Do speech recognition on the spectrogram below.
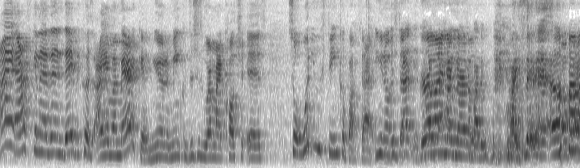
I ain't African at the end of the day because I am American, you know what I mean? Because this is where my culture is. So what do you think about that? You know, is that Girl, I ain't never how heard you feel? nobody, nobody say that. Okay.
